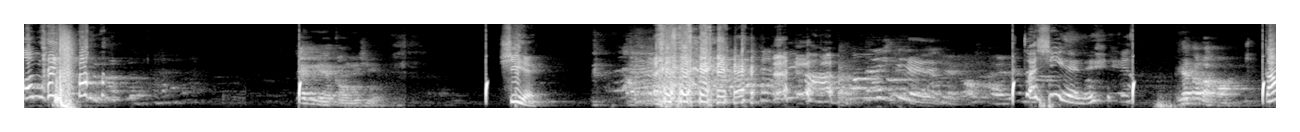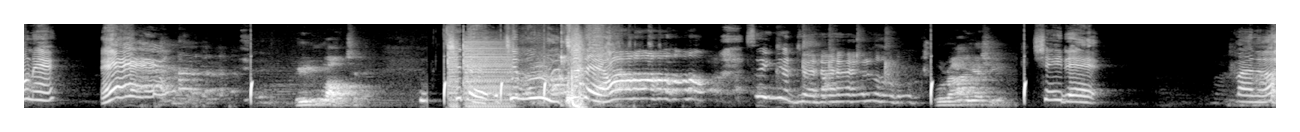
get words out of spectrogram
အမတက်နေတဲ့ကောင်လေးရှိတယ်ရှိတယ်တော့ရှိရလေအရက်တော့လာကောင်းကောင်းတယ်အေးဘီလူအောင်ချစ်တယ်ချစ်တယ်အချစ်မှုချစ်တယ်ဟာစိတ်ညစ်တယ်လို့ဘူရာရက်ရှိတယ် ရှိတယ်မှန်တော့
